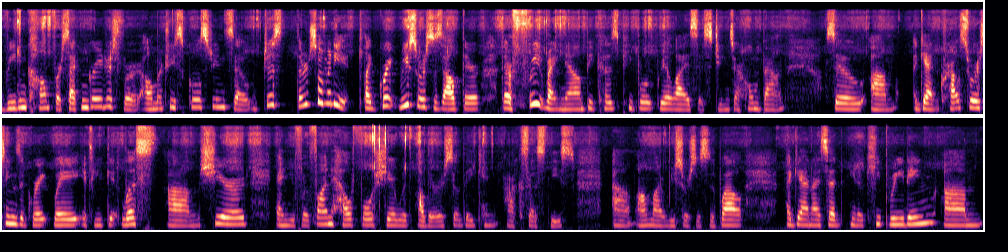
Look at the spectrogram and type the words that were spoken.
reading comp for second graders for elementary school students. So just there's so many like great resources out there that are free right now because people realize that students are homebound. So um, again, crowdsourcing is a great way if you get lists um, shared and you find helpful, share with others so they can access these um, online resources as well. Again, I said, you know, keep reading. Um,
